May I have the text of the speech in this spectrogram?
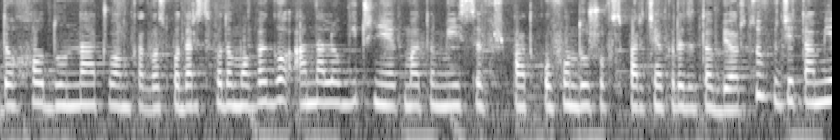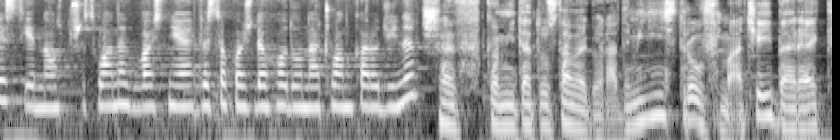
dochodu na członka gospodarstwa domowego, analogicznie jak ma to miejsce w przypadku Funduszu Wsparcia Kredytobiorców, gdzie tam jest jedną z przesłanek właśnie wysokość dochodu na członka rodziny. Szef Komitetu Stałego Rady Ministrów Maciej Berek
